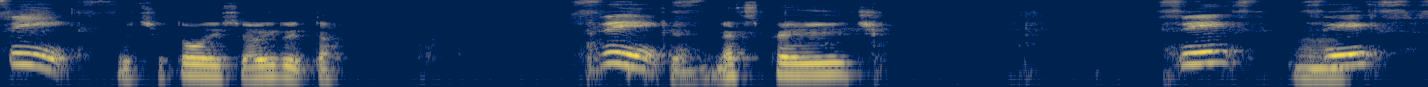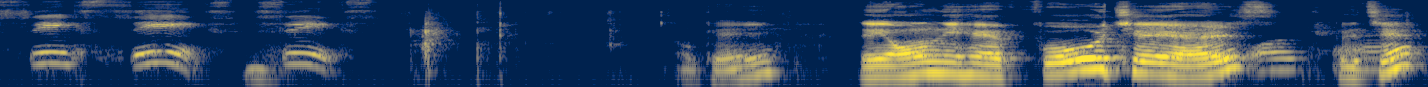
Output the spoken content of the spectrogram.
Six. 그렇지 또 어디 있어? 여기도 있다. Six. Okay, next page. Six. Six. Six. Six. Six. Okay, they only have four chairs. Four 그렇지?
